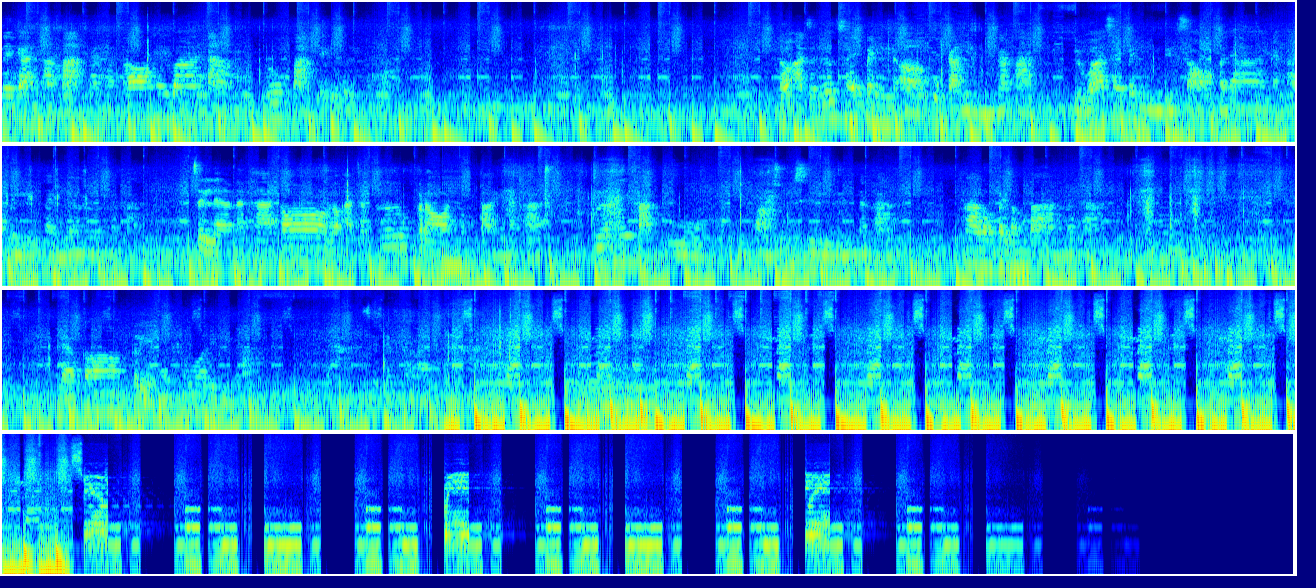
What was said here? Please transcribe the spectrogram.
ในการทาปากนะคะก็ให้วาดตามรูปปากได้เลย เราอาจจะเลือกใช้เป็นผูกกันนะคะ หรือว่าใช้เป็นดินสอก็ได้นะคะ เป็นลิปไลเนอร์นะคะ เสร็จแล้วนะคะก็เราอาจจะเพิ่มกรอนลงไปนะคะ เพื่อให้ปากดูมีความชุ่มชื้นนะคะทาลงไปบางๆนะคะ แล้วก็เกลี่ยให้ทั่วริมปากเสร็จเรียบร้อยนะคะ Thank you.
